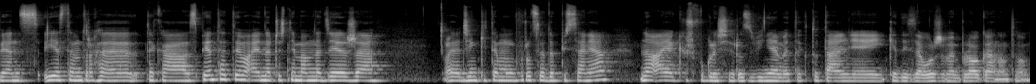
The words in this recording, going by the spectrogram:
Więc jestem trochę taka spięta tym, a jednocześnie mam nadzieję, że dzięki temu wrócę do pisania. No a jak już w ogóle się rozwiniemy tak totalnie i kiedyś założymy bloga, no to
